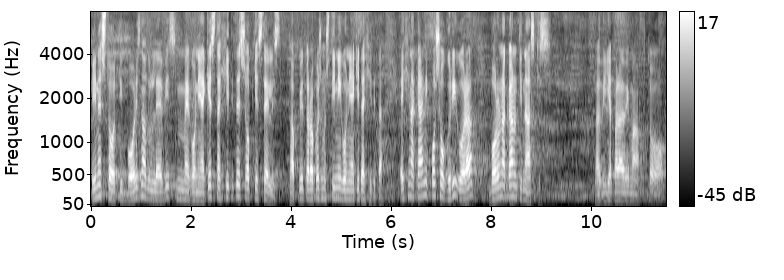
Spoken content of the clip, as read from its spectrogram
είναι στο ότι μπορείς να δουλεύεις με γωνιακές ταχύτητες όποιες θέλεις. Θα πει τώρα ο κόσμος τι είναι η γωνιακή ταχύτητα. Έχει να κάνει πόσο γρήγορα μπορώ να κάνω την άσκηση. Δηλαδή, για παράδειγμα, αυτό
